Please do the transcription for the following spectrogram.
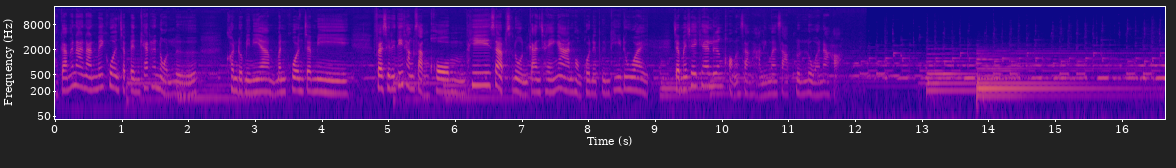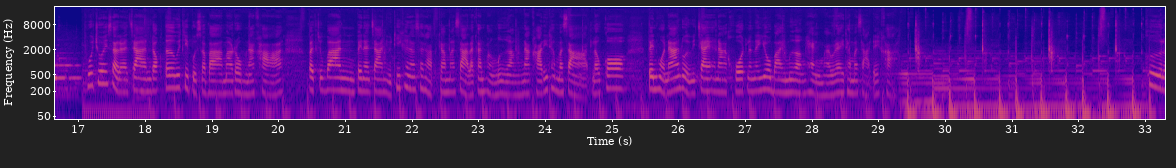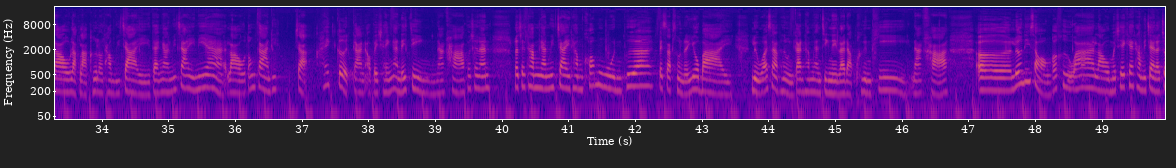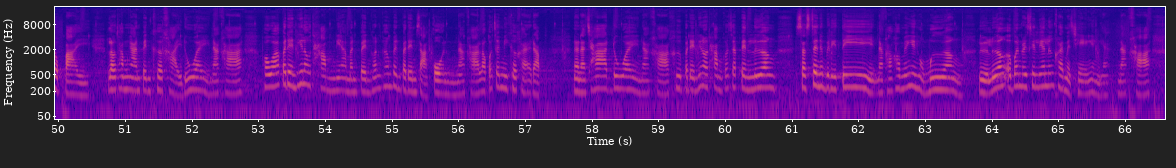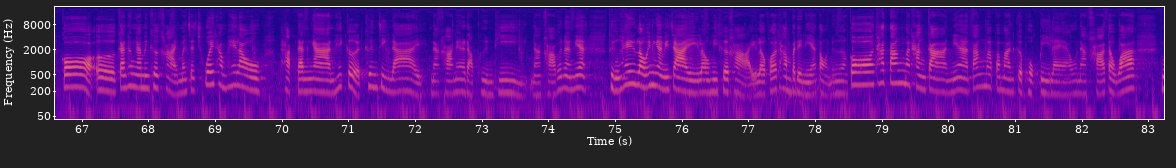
การพัฒนานั้นไม่ควรจะเป็นแค่ถนนหรือคอนโดมิเนียม มันควรจะมีฟ a ซิลิตี้ทางสังคมที่สนับสนุนการใช้งานของคนในพื้นที่ด้วย จะไม่ใช่แค่เรื่องของอสังหาริมทรัพย์ล้วนๆนะคะผู้ช่วยศาสตราจารย์ ดร วิจิตรบุษบามารมนะคะ ปัจจุบันเป็นอาจารย์อยู่ที่คณะสถาปัตยกรรมศาสตร์และการผังเมืองนะคะที่ธรรมศาสตร์ แล้วก็เป็นหัวหน้าหน่วยวิจัยอนาคต และนโยบายเมืองแห่งมหาวิทยาลัยธรรมศาสตร์ด้วยค่ะ คือเราหลักๆ คือเราทำวิจัย แต่งานวิจัยเนี่ยเราต้องการที่จะให้เกิดการเอาไปใช้งานได้จริงนะคะ เพราะฉะนั้นเราจะทำงานวิจัยทำข้อมูลเพื่อไปสนับสนุนนโยบาย หรือว่าสนับสนุนการทำงานจริงในระดับพื้นที่นะคะเเรื่องที่สองก็คือว่าเราไม่ใช่แค่ทำวิจัยแล้วจบไป เราทำงานเป็นเครือข่ายด้วยนะคะ เพราะว่าประเด็นที่เราทำเนี่ยมันเป็นค่อนข้างเป็นประเด็นสากลนะคะ เราก็จะมีเครือข่ายระดับ นานาชาติด้วยนะคะ คือประเด็นที่เราทำก็จะเป็นเรื่อง sustainability นะคะความยั่งยืนของเมือง หรือเรื่อง urban resilience เรื่อง climate change อย่างเงี้ยนะคะ ก็เอ่อการทำงานเป็นเครือข่ายมันจะช่วยทำให้เราผลักดันงานให้เกิดขึ้นจริงได้นะคะในระดับพื้นที่นะคะ เพราะฉะนั้นเนี่ยถึงให้เราไม่มีงานวิจัยเรามีเครือข่าย เราก็ทำประเด็นนี้ต่อเนื่อง ก็ถ้าตั้งมาทางการเนี่ยตั้งมาประมาณเกือบ 6 ปีแล้วนะคะ แต่ว่า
